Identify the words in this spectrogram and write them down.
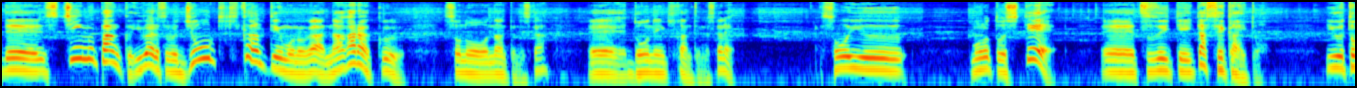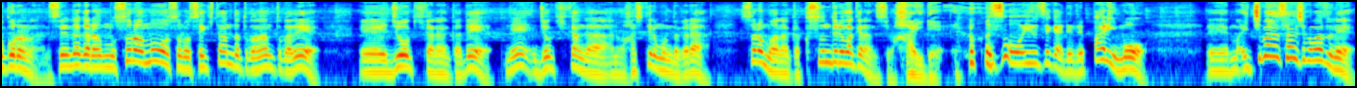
で、スチームパンク、いわゆるその蒸気機関っていうものが長らく、その、なんていうんですか、えー、同年期間っていうんですかね。そういうものとして、えー、続いていた世界というところなんですね。だからもう空もその石炭だとかなんとかで、えー、蒸気かなんかで、ね、蒸気機関があの走ってるもんだから、空もなんかくすんでるわけなんですよ、灰で。そういう世界で、で、パリも、えー、まあ一番最初がまずね、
